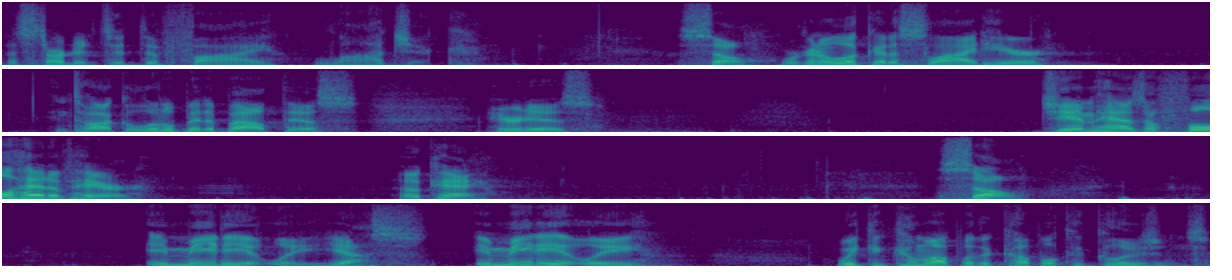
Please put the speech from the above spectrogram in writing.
that started to defy logic. So, we're going to look at a slide here and talk a little bit about this. Here it is. Jim has a full head of hair. Okay. So, immediately, yes, immediately, we can come up with a couple conclusions.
